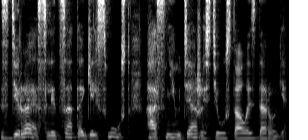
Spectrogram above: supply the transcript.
сдирая с лица Тагельсмуст, а с ним тяжесть и усталость дороги.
